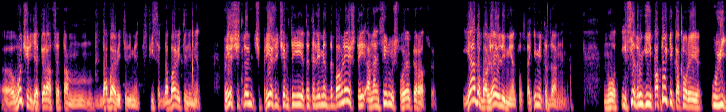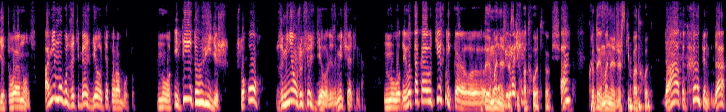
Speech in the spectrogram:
в очереди операция там добавить элемент, в список добавить элемент, прежде, прежде чем ты этот элемент добавляешь, ты анонсируешь свою операцию. Я добавляю элемент вот с такими-то данными. Ну, вот. И все другие потоки, которые увидят твой анонс, они могут за тебя сделать эту работу. Ну, вот, и ты это увидишь, что, о, за меня уже все сделали, замечательно. Ну вот, и вот такая вот техника... Э, Крутой менеджерский превращает... подход вообще. А? Крутой менеджерский подход. Да, так хелпинг, да.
